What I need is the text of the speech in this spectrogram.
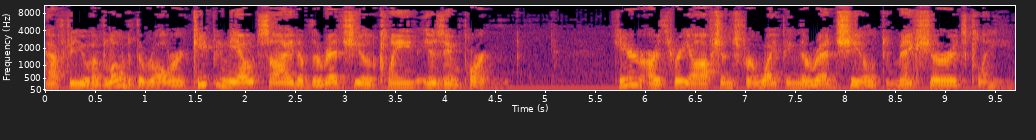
After you have loaded the roller, keeping the outside of the red shield clean is important. Here are three options for wiping the red shield to make sure it's clean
